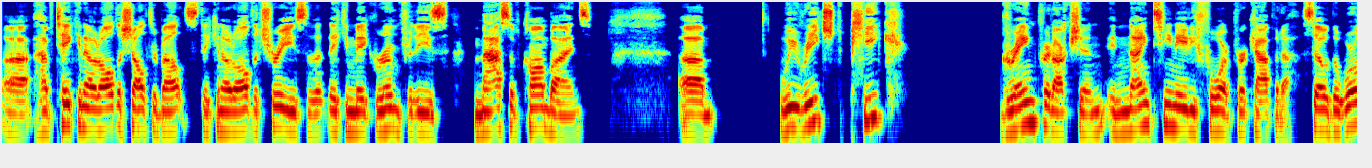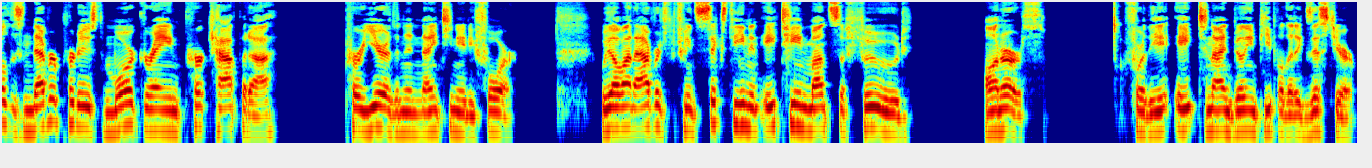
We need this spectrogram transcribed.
uh, have taken out all the shelter belts, taken out all the trees so that they can make room for these massive combines. Um, we reached peak grain production in 1984 per capita. So the world has never produced more grain per capita per year than in 1984. We have on average between 16 and 18 months of food on Earth for the 8 to 9 billion people that exist here.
